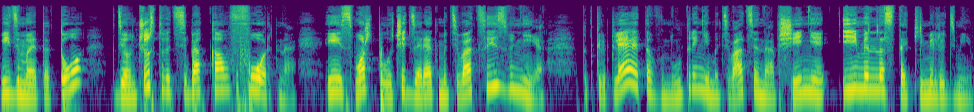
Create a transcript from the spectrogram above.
Видимо, это то, где он чувствует себя комфортно и сможет получить заряд мотивации извне, подкрепляя это внутренней мотивацией на общение именно с такими людьми.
